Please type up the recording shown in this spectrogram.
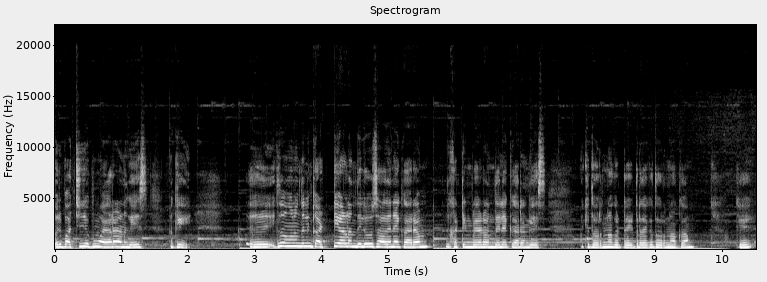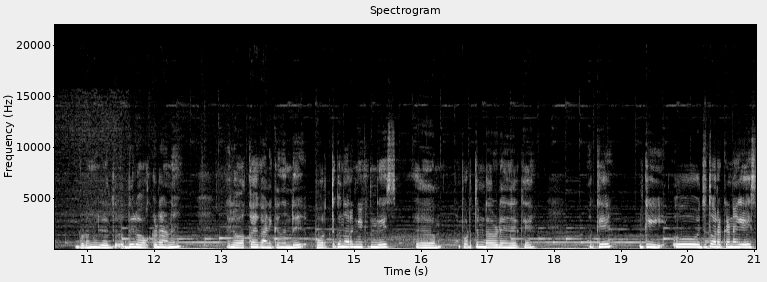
ഒരു പച്ച ചുവപ്പും വയറാണ് കേസ്. ഓക്കെ ഇത് തോന്നുന്നു എന്തെങ്കിലും കട്ടിയുള്ള എന്തെങ്കിലും സാധനക്കാരം കട്ടിങ് ബ്ലേഡോ എന്തെങ്കിലും കരം കേസ് ഓക്കെ തുറന്നു നോക്കാം ട്രേറ്ററൊക്കെ തുറന്നു നോക്കാം. ഓക്കെ ഇവിടെ ഒന്നുമില്ല ഇത് ഇത് ലോക്കഡാണ് ഇത് ലോക്കായി കാണിക്കുന്നുണ്ട്. പുറത്തേക്ക് ഇറങ്ങി വെക്കും കേസ് പുറത്തുണ്ടാവും ഇവിടെ ഇതൊക്കെ? ഓക്കെ ഓക്കെ ഓ ഇത് തുറക്കണം കേസ്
